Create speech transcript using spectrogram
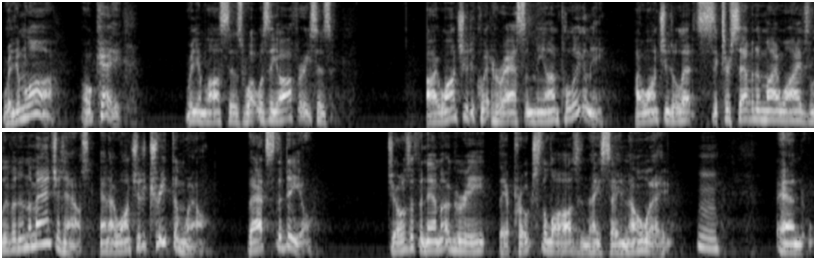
William Law. Okay. William Law says, What was the offer? He says, I want you to quit harassing me on polygamy. I want you to let six or seven of my wives live in the mansion house, and I want you to treat them well. That's the deal. Joseph and Emma agree. They approach the laws and they say, no way. Hmm. And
